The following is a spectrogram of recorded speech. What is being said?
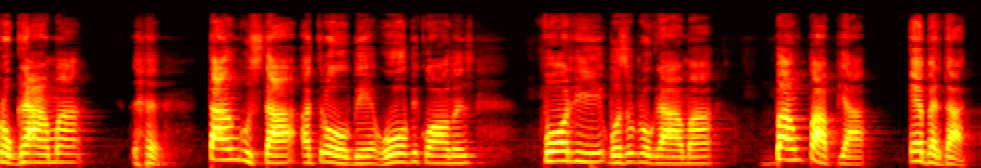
programa tão gusta a trobe, comments, for de vosso programa Bam Papia, é verdade.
